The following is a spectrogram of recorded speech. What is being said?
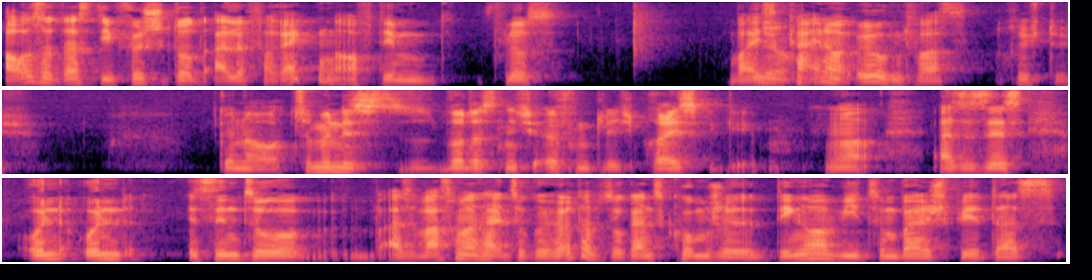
außer dass die Fische dort alle verrecken auf dem Fluss, weiß Ja. keiner irgendwas. Richtig. Genau, zumindest wird es nicht öffentlich preisgegeben. Ja, also es ist, und, und es sind so, also was man halt so gehört hat, so ganz komische Dinger, wie zum Beispiel, dass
